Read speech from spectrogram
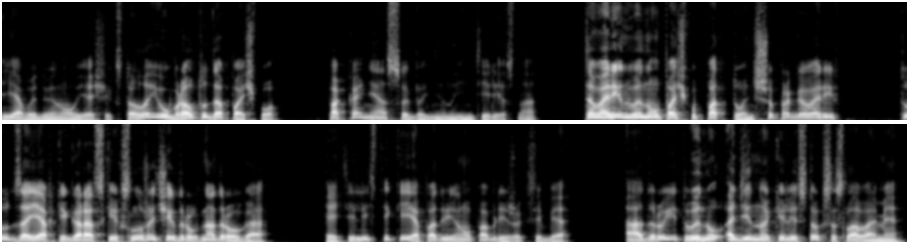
Я выдвинул ящик стола и убрал туда пачку. Пока не особенно интересно. Товарин вынул пачку потоньше, проговорив. Тут заявки городских служащих друг на друга. Эти листики я подвинул поближе к себе. А друид вынул одинокий листок со словами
